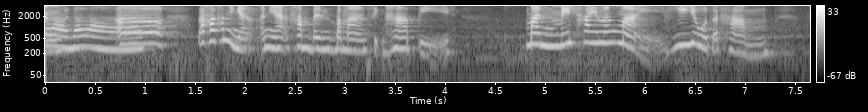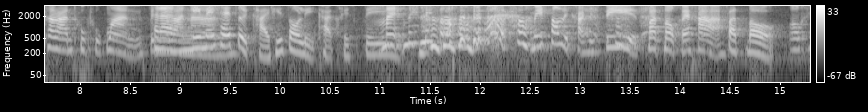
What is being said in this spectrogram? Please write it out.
นน่ารักน่ารัเอกอแล้วเขาทำอย่างเงี้ยอันเนี้ยทำเป็นประมาณ 15 ปี มันไม่ใช่เรื่องใหม่ที่ยูจะทำทารานทุกๆวันเป็ฉะนั้นเวลาานี่ไม่ใช่จุดขายที่โซลิดค่ะคริสตี้ไม่ไม่ไม่ไม่ solid ค่ะคริสตี้ปัดตกไปค่ะ ปัดตก โอเค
